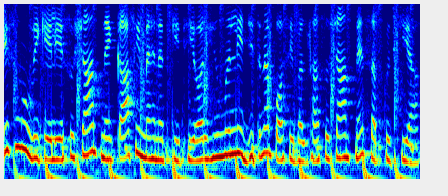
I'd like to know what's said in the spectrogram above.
इस मूवी के लिए सुशांत ने काफ़ी मेहनत की थी और ह्यूमनली जितना पॉसिबल था, सुशांत ने सब कुछ किया।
